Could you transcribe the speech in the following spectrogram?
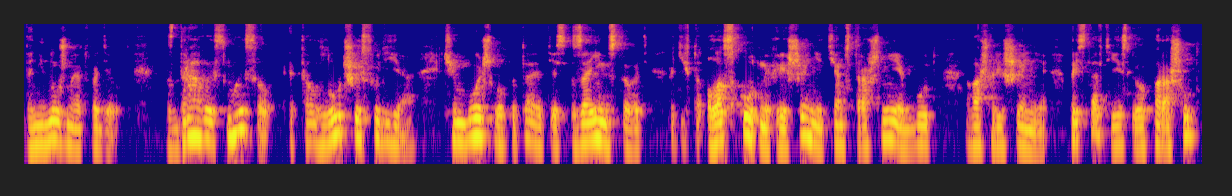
Да не нужно этого делать. Здравый смысл – это лучший судья. Чем больше вы пытаетесь заимствовать каких-то лоскутных решений, тем страшнее будет ваше решение. Представьте, если вы парашют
